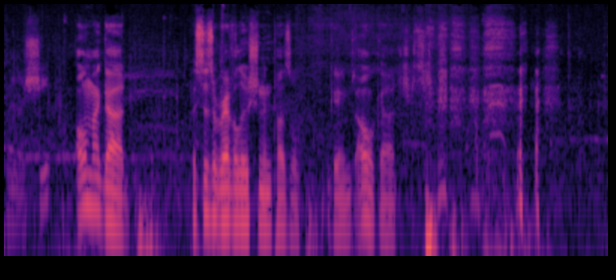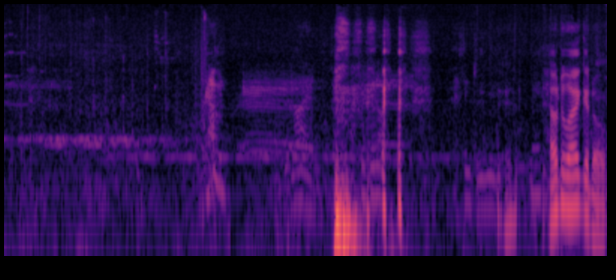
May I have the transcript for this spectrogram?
For those sheep. Oh my god. This is a revolution in puzzle games. Oh god. How do I get over?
